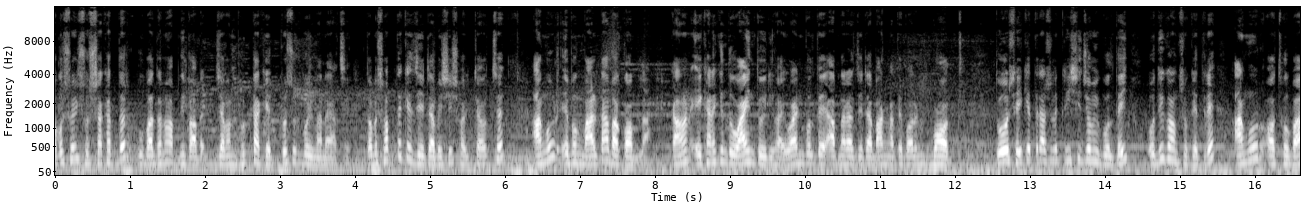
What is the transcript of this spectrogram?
অবশ্যই শস্যখাদ্যের উপাদানও আপনি পাবেন, যেমন ভুট্টা ক্ষেত প্রচুর পরিমাণে আছে। তবে সব থেকে যেটা বেশি সেটা হচ্ছে আঙুর এবং মালটা বা কমলা, কারণ এখানে কিন্তু ওয়াইন তৈরি হয়। ওয়াইন বলতে আপনারা যেটা বাংলাতে বলেন মদ। তো সেই ক্ষেত্রে আসলে কৃষি জমি বলতেই অধিকাংশ ক্ষেত্রে আঙুর অথবা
